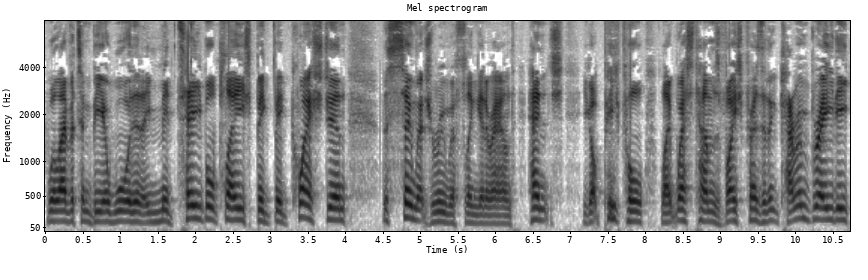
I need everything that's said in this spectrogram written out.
Will Everton be awarded a mid table place? Big, big question. There's so much rumour flinging around. Hence, you got people like West Ham's Vice President Karren Brady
